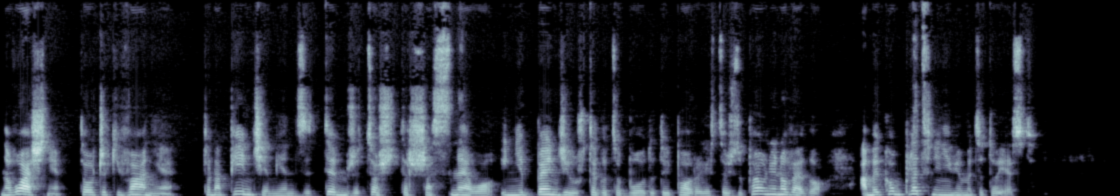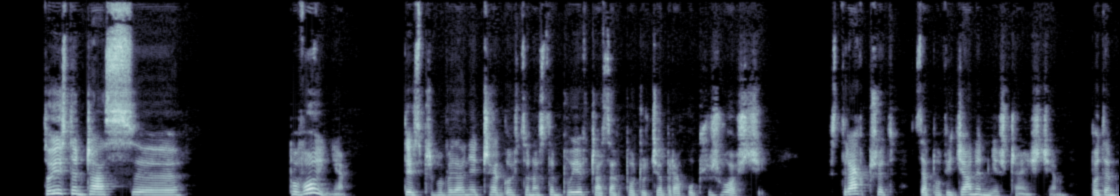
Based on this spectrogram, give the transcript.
No właśnie, to oczekiwanie, to napięcie między tym, że coś trzasnęło i nie będzie już tego, co było do tej pory, jest coś zupełnie nowego, a my kompletnie nie wiemy, co to jest. To jest ten czas yy, po wojnie. To jest przepowiadanie czegoś, co następuje w czasach poczucia braku przyszłości. Strach przed zapowiedzianym nieszczęściem, potem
